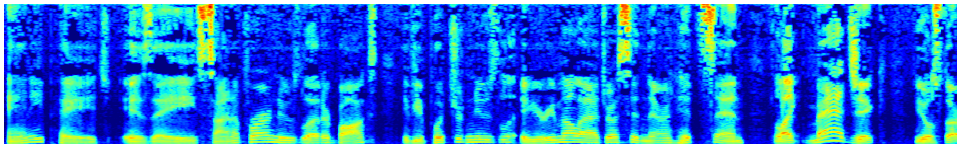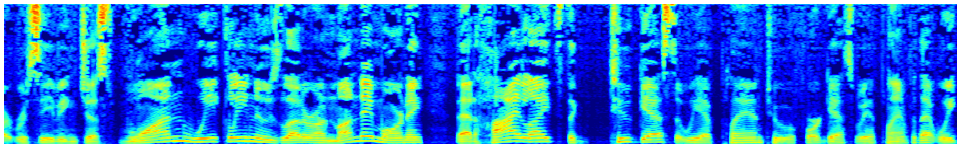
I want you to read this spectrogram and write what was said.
any page is a sign up for our newsletter box. If you put your newsletter, your email address in there and hit send, like magic, you'll start receiving just one weekly newsletter on Monday morning that highlights the two guests that we have planned, two or four guests we have planned for that week.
